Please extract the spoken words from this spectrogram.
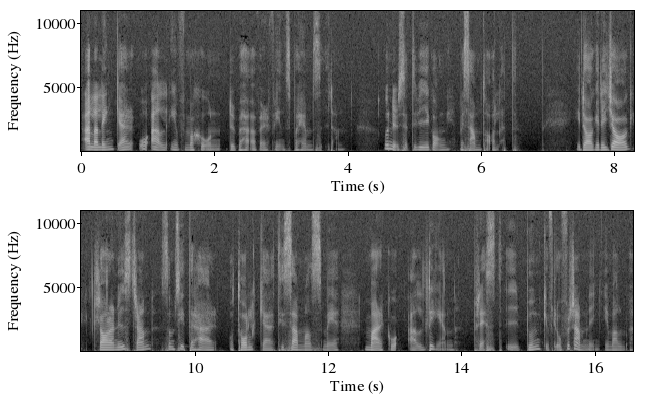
Alla länkar och all information du behöver finns på hemsidan. Och nu sätter vi igång med samtalet. Idag är det jag, Klara Nystrand, som sitter här och tolkar tillsammans med Marco Aldén, präst i Bunkeflo församling i Malmö.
